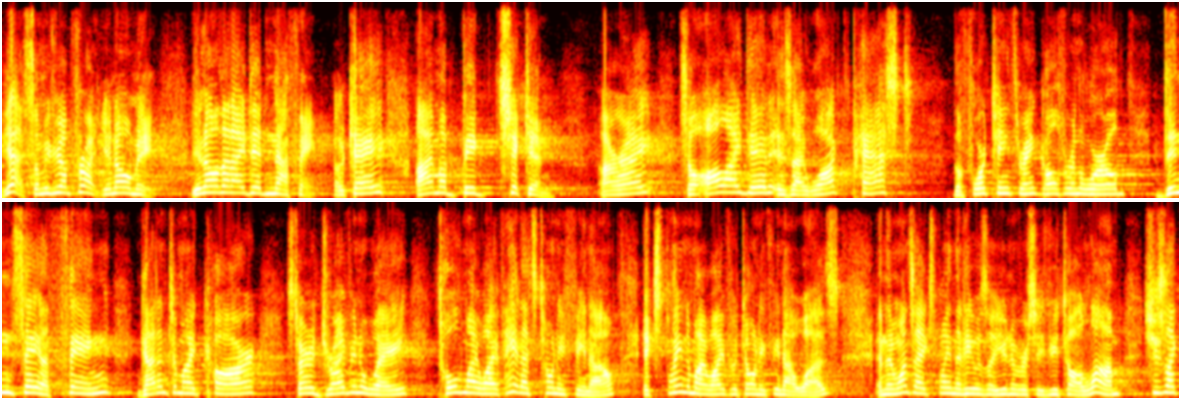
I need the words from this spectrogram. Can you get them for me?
Yes, some of you up front, you know me. You know that I did nothing, okay? I'm a big chicken, all right? So all I did is I walked past the 14th ranked golfer in the world, didn't say a thing, got into my car, started driving away, told my wife, hey, that's Tony Finau, explained to my wife who Tony Finau was, and then once I explained that he was a University of Utah alum, she's like,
